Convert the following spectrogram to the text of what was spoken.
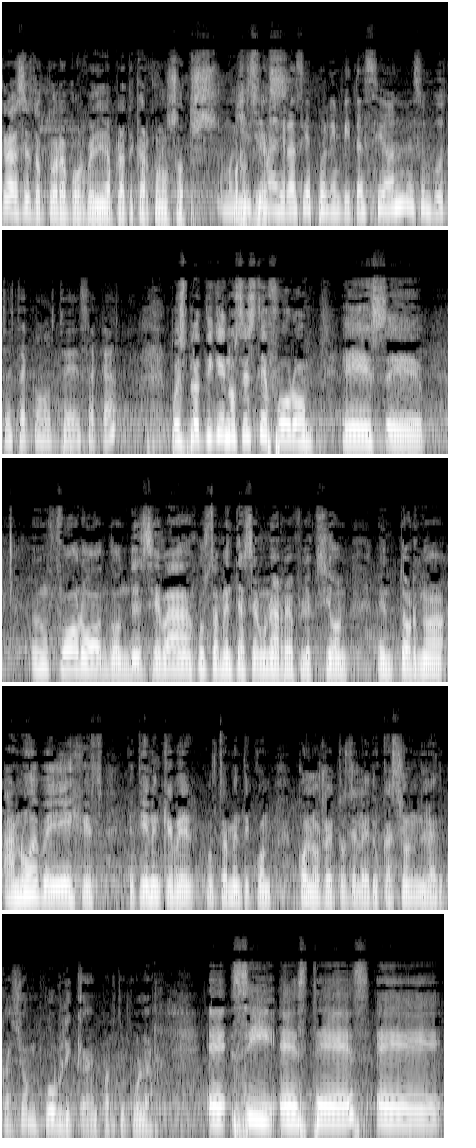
Gracias, doctora, por venir a platicar con nosotros. Muchísimas gracias por la invitación. Es un gusto estar con ustedes acá. Pues platíquenos, este foro es... Eh, un foro donde se va justamente a hacer una reflexión en torno a, nueve ejes que tienen que ver justamente con, con, los retos de la educación, la educación pública en particular. Eh, sí, este es, eh,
